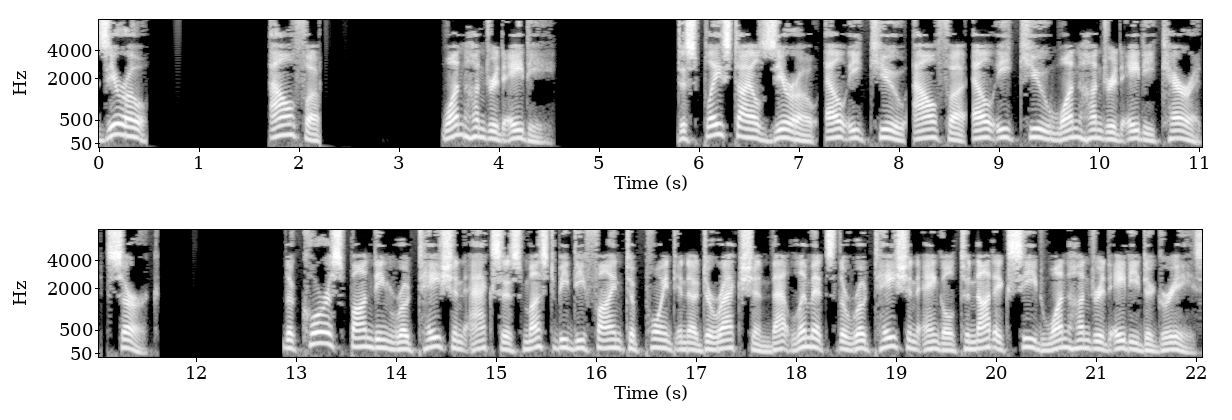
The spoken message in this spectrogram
0 alpha 180 display style 0 leq alpha leq 180 caret circ. The corresponding rotation axis must be defined to point in a direction that limits the rotation angle to not exceed 180 degrees.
